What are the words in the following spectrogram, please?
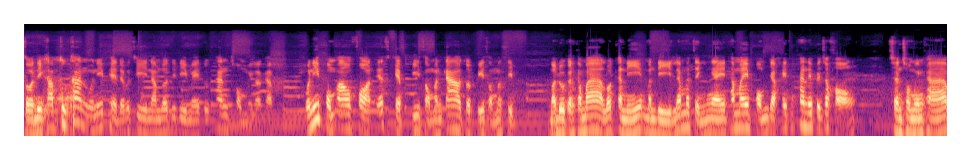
สวัสดีครับทุกท่านวันนี้เพจ w t นำรถดีๆมาให้ทุกท่านชมอีกแล้วครับ วันนี้ผมเอา Ford Escape ปี 2009 จนปี 2010 มาดูกันครับว่ารถคันนี้มันดีและมันเจ๋งยังไงทำไมผมอยากให้ทุกท่านได้เป็นเจ้าของเชิญชมกันครับ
